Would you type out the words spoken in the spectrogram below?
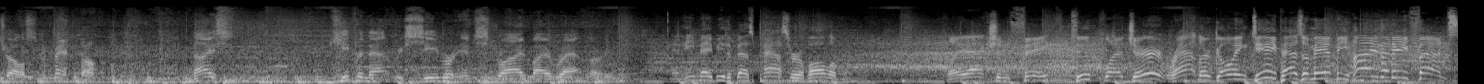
Charleston Rambo. Nice keeping that receiver in stride by Rattler. And he may be the best passer of all of them. Play action fake to Pledger. Rattler going deep. Has a man behind the defense.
